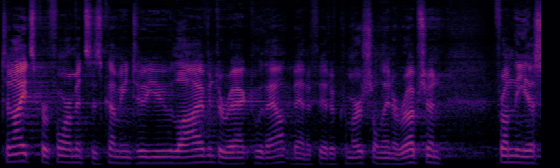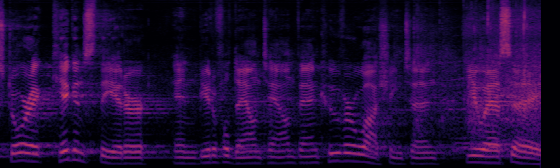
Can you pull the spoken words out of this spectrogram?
tonight's performance is coming to you live and direct without benefit of commercial interruption from the historic Kiggins Theater in beautiful downtown Vancouver, Washington, USA.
